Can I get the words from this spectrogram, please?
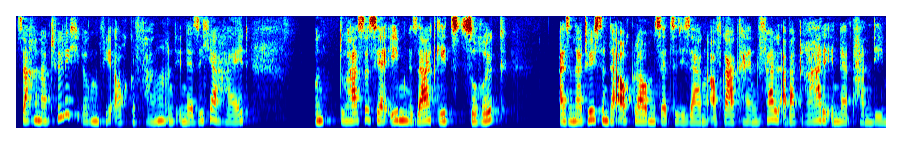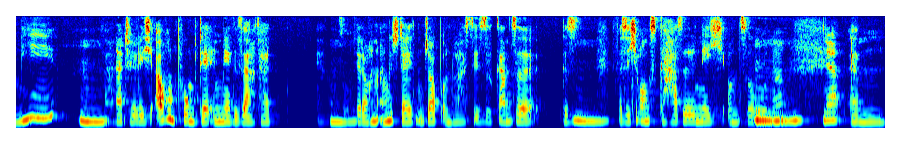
Sache natürlich irgendwie auch gefangen und in der Sicherheit. Und du hast es ja eben gesagt, geht's zurück. Also natürlich sind da auch Glaubenssätze, die sagen, auf gar keinen Fall. Aber gerade in der Pandemie war natürlich auch ein Punkt, der in mir gesagt hat, ja, sonst such dir doch einen Angestelltenjob und du hast dieses ganze Ges Versicherungsgehassel nicht und so. Ne? Ja. Ähm,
